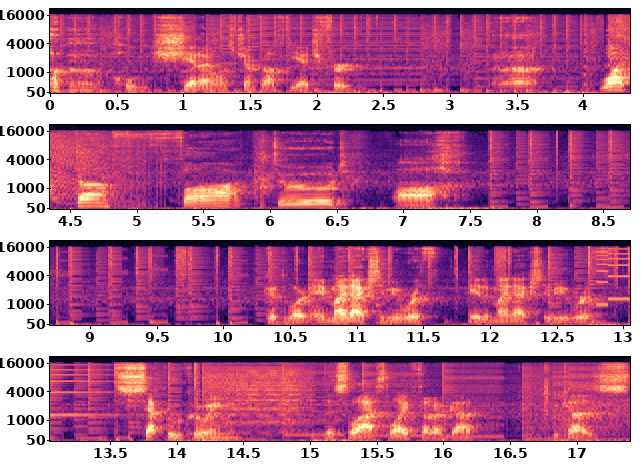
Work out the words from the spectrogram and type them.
Oh, holy shit, I almost jumped off the edge for... What the fuck, dude? Oh. Good lord, it might actually be worth it might actually be worth seppukuing this last life that I've got because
